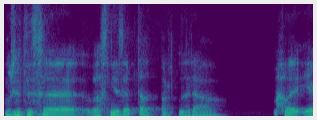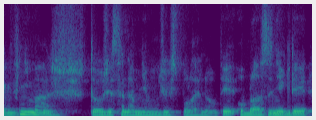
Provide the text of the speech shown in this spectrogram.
Můžete se vlastně zeptat partnera, ale jak vnímáš to, že se na mě můžeš spolehnout? Je oblast někdy,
